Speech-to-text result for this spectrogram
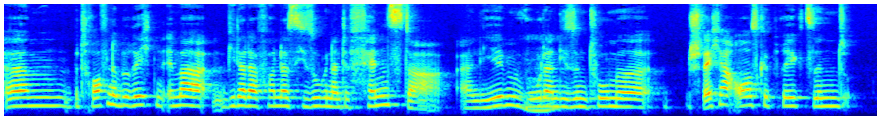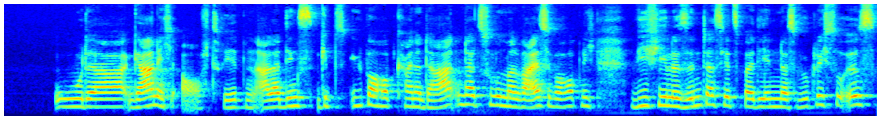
Ähm, Betroffene berichten immer wieder davon, dass sie sogenannte Fenster erleben, wo mhm. dann die Symptome schwächer ausgeprägt sind oder gar nicht auftreten. Allerdings gibt es überhaupt keine Daten dazu und man weiß überhaupt nicht, wie viele sind das jetzt, bei denen das wirklich so ist.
